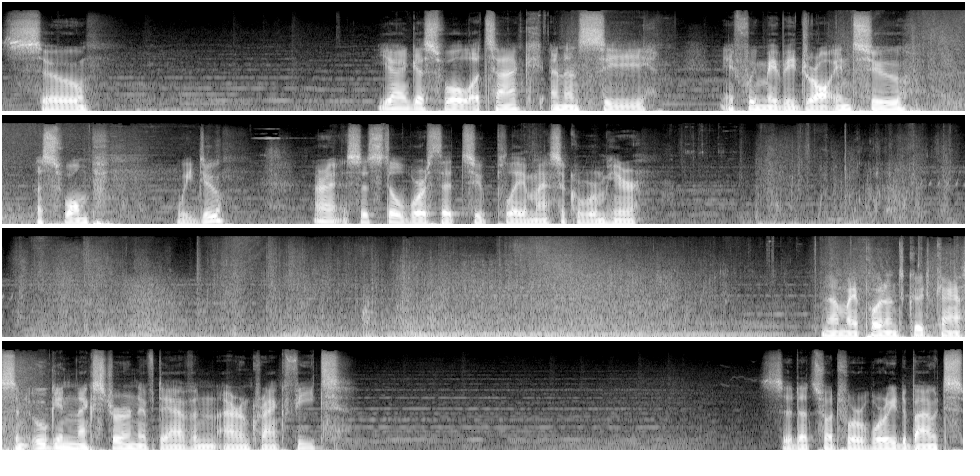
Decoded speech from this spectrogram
So... Yeah, I guess we'll attack and then see if we maybe draw into a swamp. We do. Alright, so it's still worth it to play a Massacre Wurm here. Now my opponent could cast an Ugin next turn if they have an Irencrag feat. So that's what we're worried about.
